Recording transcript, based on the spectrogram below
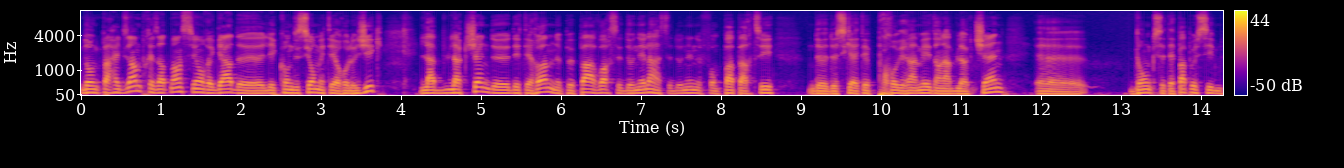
Donc, par exemple, présentement, si on regarde euh, les conditions météorologiques, la blockchain de- d'Ethereum ne peut pas avoir ces données-là. Ces données ne font pas partie de, de ce qui a été programmé dans la blockchain. Euh, donc, c'était pas possible.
